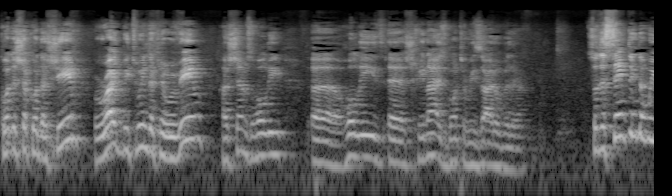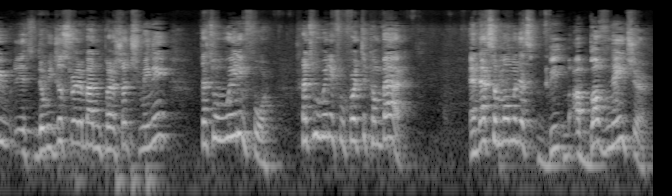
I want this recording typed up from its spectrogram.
Kodesh HaKodashim, right between the Keruvim, Hashem's holy, uh, holy uh, Shekhinah is going to reside over there. So the same thing that we that we just read about in Parashat Shmini, that's what we're waiting for. That's what we're waiting for, for it to come back. And that's a moment that's be, above nature.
